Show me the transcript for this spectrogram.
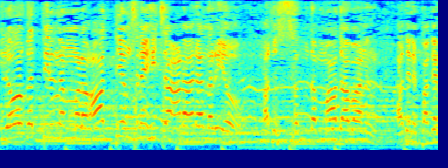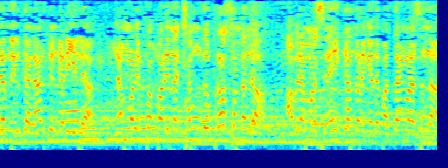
ലോകത്തിൽ നമ്മൾ ആദ്യം സ്നേഹിച്ച ആളാരാന്നറിയോ? അത് സ്വന്തം മാതാവാണ്. അതിന് പകരം നിൽക്കാൻ ആർക്കും കഴിയില്ല. നമ്മളിപ്പോ പറയുന്ന ചങ്ക് പ്രോസ് ഉണ്ടല്ലോ. അവർ നമ്മളെ സ്നേഹിക്കാൻ തുടങ്ങിയത് പത്താം ക്ലാസ് എന്നാ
